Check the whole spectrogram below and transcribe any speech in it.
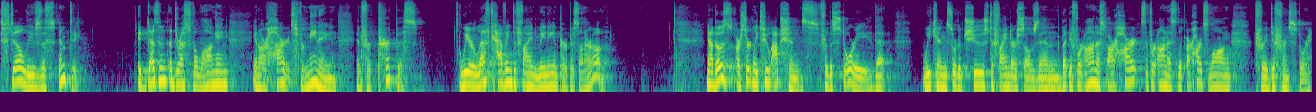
still leaves us empty. It doesn't address the longing in our hearts for meaning and, and for purpose we are left having to find meaning and purpose on our own. Now, those are certainly two options for the story that we can sort of choose to find ourselves in. But if we're honest, our hearts, if we're honest, look, our hearts long for a different story.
